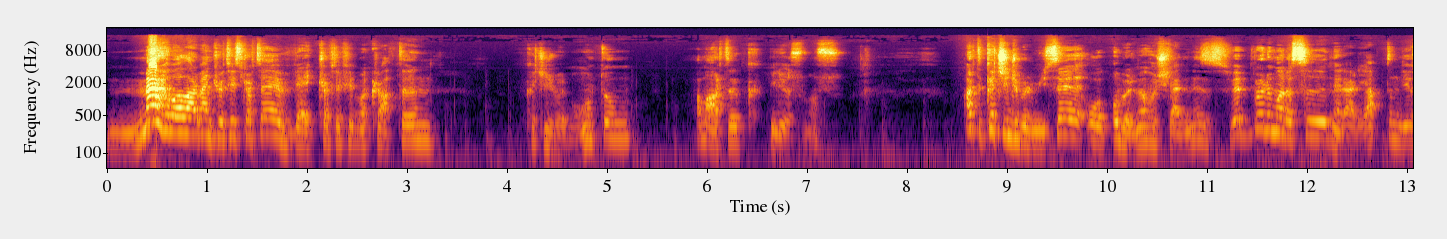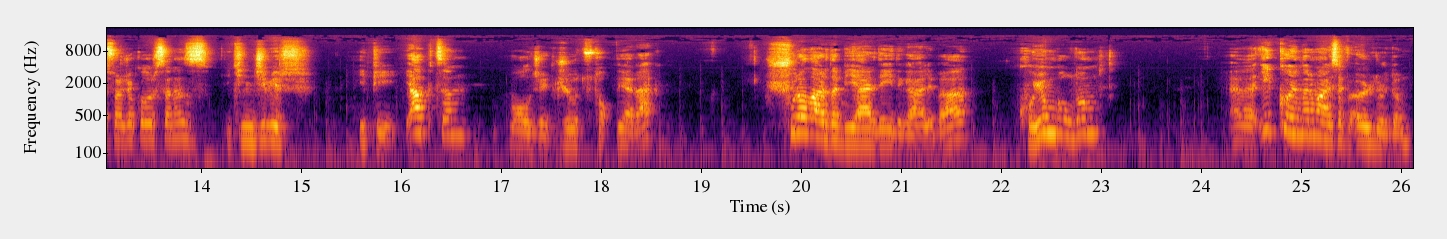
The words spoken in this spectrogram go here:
Merhabalar ben Köfteyiz Köfte ve Köfte Firma Craft'ın kaçıncı bölümü unuttum. Ama artık biliyorsunuz. Artık kaçıncı bölümü ise o, o bölüme hoş geldiniz. Ve bölüm arası neler yaptım diye soracak olursanız ikinci bir ipi yaptım. Bolca jute toplayarak. Şuralarda bir yerdeydi galiba. Koyun buldum. Ee, ilk koyunları maalesef öldürdüm.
